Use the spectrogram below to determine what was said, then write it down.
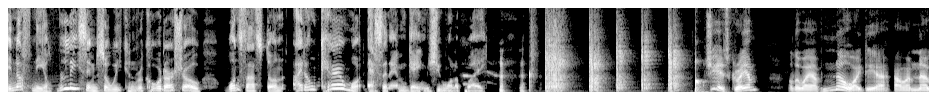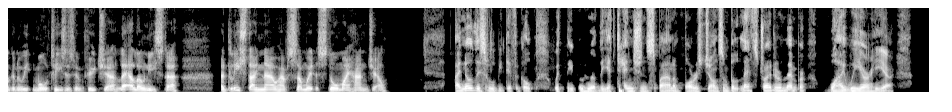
Enough, Neil. Release him so we can record our show. Once that's done, I don't care what S&M games you want to play. Cheers, Graham. Although I have no idea how I'm now going to eat Maltesers in future, let alone Easter. At least I now have somewhere to store my hand gel. I know this will be difficult with people who have the attention span of Boris Johnson, but let's try to remember why we are here.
